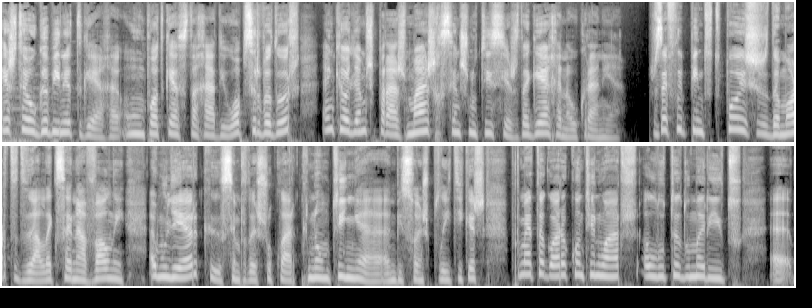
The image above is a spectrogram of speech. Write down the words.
Este é o Gabinete de Guerra, um podcast da Rádio Observador em que olhamos para as mais recentes notícias da guerra na Ucrânia. José Filipe Pinto, depois da morte de Alexei Navalny, a mulher, que sempre deixou claro que não tinha ambições políticas, promete agora continuar a luta do marido. Uh,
